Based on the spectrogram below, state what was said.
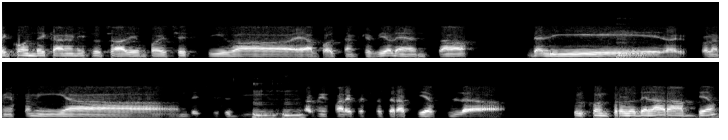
secondo i canoni sociali, un po' eccessiva e a volte anche violenta. Da lì, Mm. eh, con la mia famiglia, ho deciso di Mhm. farmi fare questa terapia sul, sul controllo della rabbia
